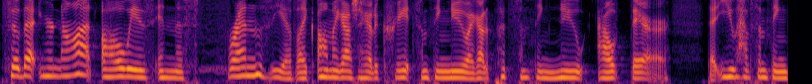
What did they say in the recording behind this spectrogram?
so that you're not always in this frenzy of like, oh my gosh, I got to create something new. I got to put something new out there, that you have something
